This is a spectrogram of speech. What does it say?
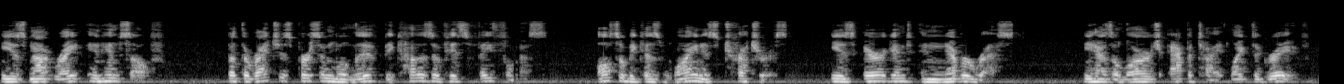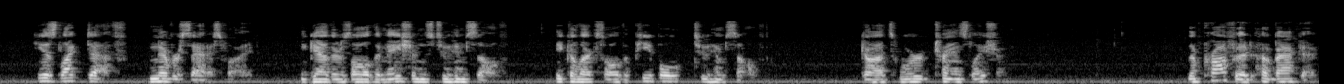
He is not right in himself. But the righteous person will live because of his faithfulness, also because wine is treacherous he is arrogant and never rests. He has a large appetite like the grave. He is like death, never satisfied. He gathers all the nations to himself. He collects all the people to himself. God's Word Translation The prophet Habakkuk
